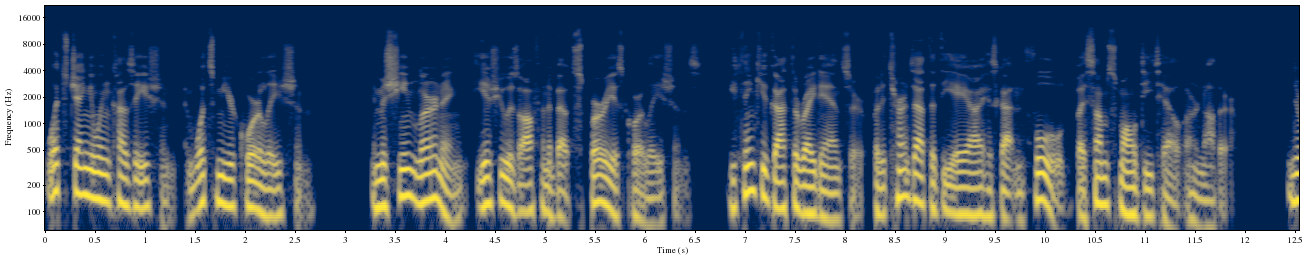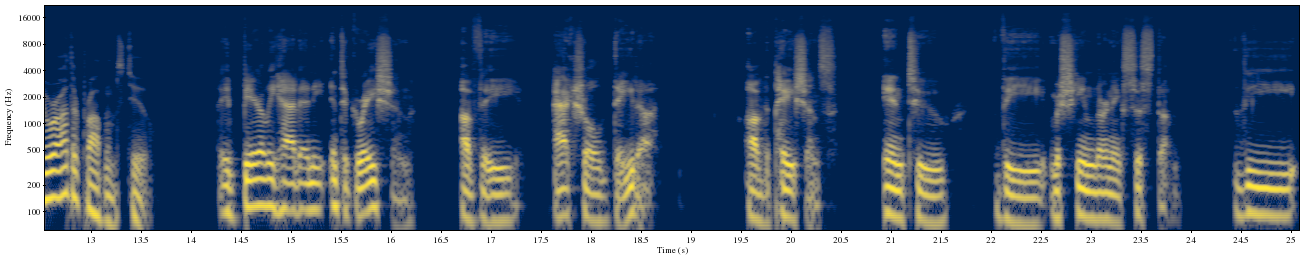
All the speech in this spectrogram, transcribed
What's genuine causation and what's mere correlation? In machine learning, the issue is often about spurious correlations. You think you've got the right answer, but it turns out that the AI has gotten fooled by some small detail or another. And there are other problems too. They barely had any integration of the actual data of the patients into the machine learning system. The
